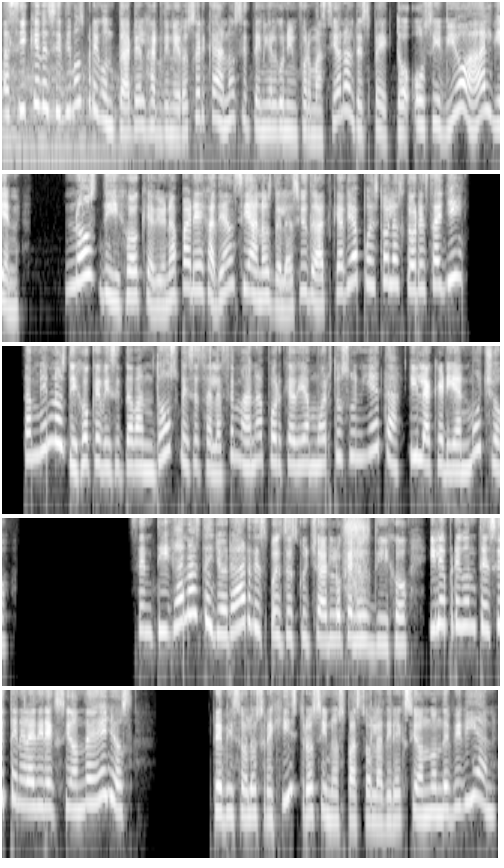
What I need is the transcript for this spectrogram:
Así que decidimos preguntarle al jardinero cercano si tenía alguna información al respecto o si vio a alguien. Nos dijo que había una pareja de ancianos de la ciudad que había puesto las flores allí. También nos dijo que visitaban dos veces a la semana porque había muerto su nieta y la querían mucho. Sentí ganas de llorar después de escuchar lo que nos dijo y le pregunté si tenía la dirección de ellos. Revisó los registros y nos pasó la dirección donde vivían.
